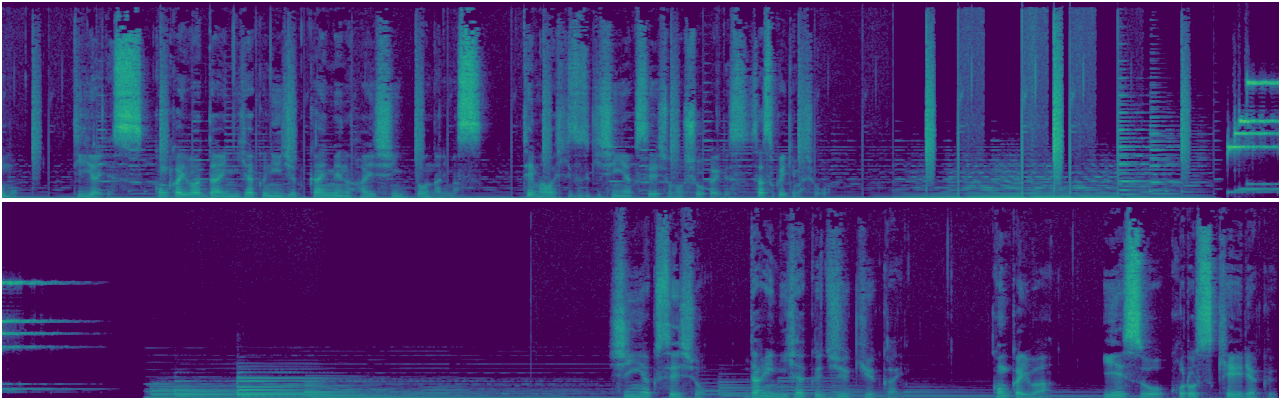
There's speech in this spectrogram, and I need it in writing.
うも TI です。今回は第220回目の配信となります。テーマは引き続き新約聖書の紹介です。早速いきましょう。新約聖書第219回。今回はイエスを殺す計略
